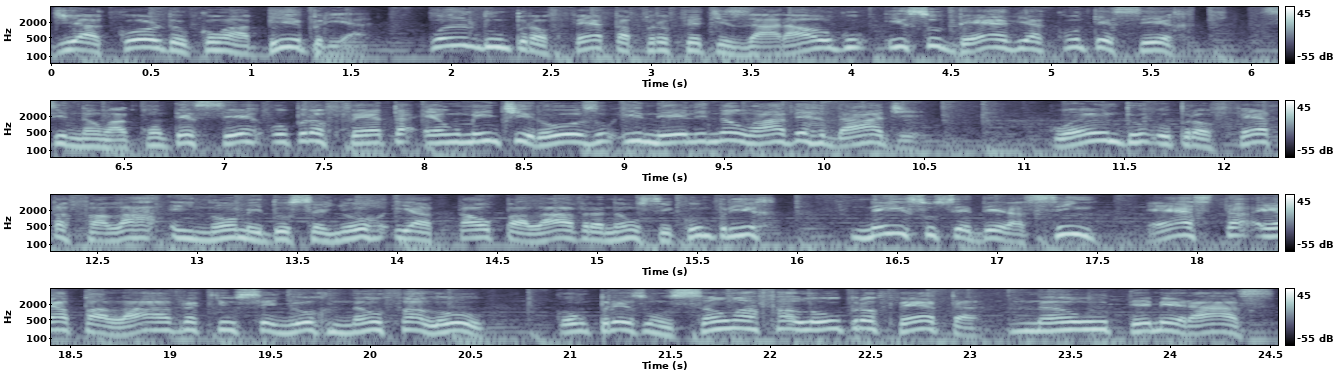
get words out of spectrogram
De acordo com a Bíblia, quando um profeta profetizar algo, isso deve acontecer. Se não acontecer, o profeta é um mentiroso e nele não há verdade. Quando o profeta falar em nome do Senhor e a tal palavra não se cumprir, nem suceder assim, esta é a palavra que o Senhor não falou. Com presunção a falou o profeta, não o temerás.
